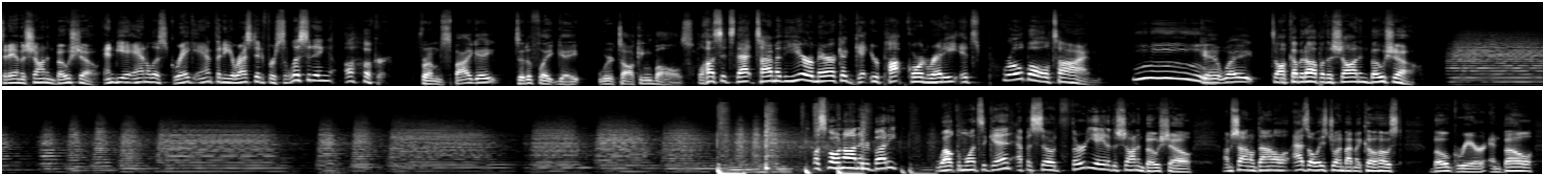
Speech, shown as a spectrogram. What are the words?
Today on the Sean and Bo Show, NBA analyst Greg Anthony arrested for soliciting a hooker. From Spygate to Deflategate, we're talking balls. Plus, it's that time of the year, America. Get your popcorn ready. It's Pro Bowl time. Woo! Can't wait. It's all coming up on the Sean and Bo Show. What's going on, everybody? Welcome once again, episode 38 of the Sean and Bo Show. I'm Sean O'Donnell, as always, joined by my co host, Bo Greer. And Bo,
